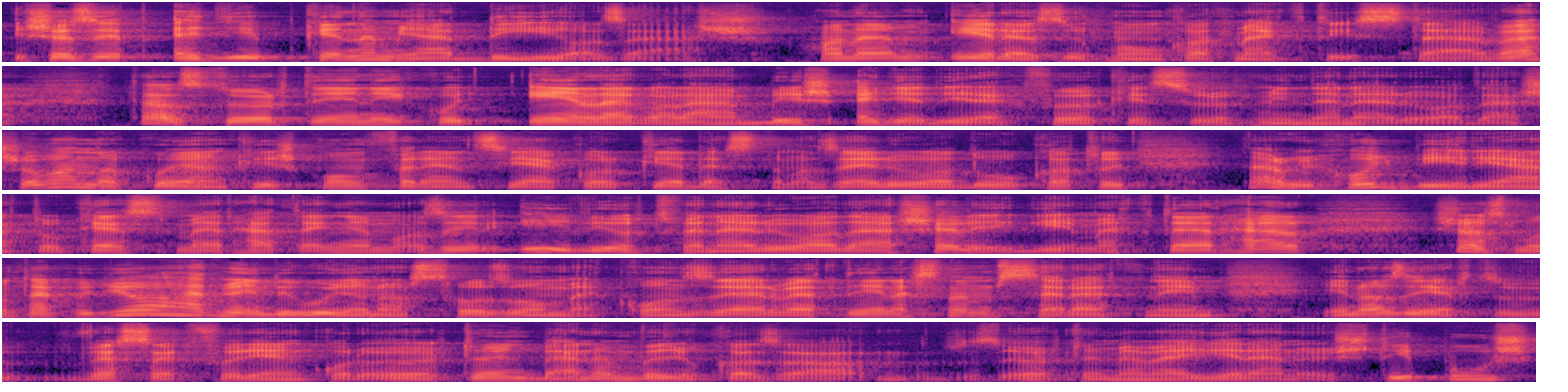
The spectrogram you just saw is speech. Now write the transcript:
és ezért egyébként nem jár díjazás, hanem érezzük magunkat megtisztelve. Tehát az történik, hogy én legalábbis egyedileg fölkészülök minden előadásra. Vannak olyan kis konferenciák, ahol kérdeztem az előadókat, hogy na, hogy hogy bírjátok ezt, mert hát engem azért évi 50 előadás eléggé megterhel, és azt mondták, hogy ja, hát mindig ugyanazt hozom meg konzervet, én ezt nem szeretném. Én azért veszek föl ilyenkor öltönyt, bár nem vagyok az a, az öltönyben megjelenős típus,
